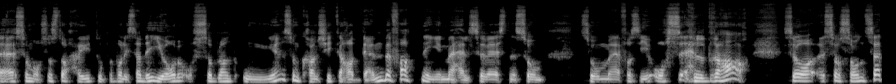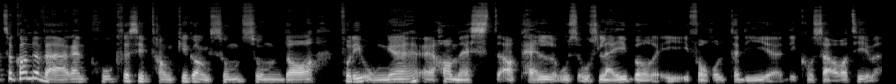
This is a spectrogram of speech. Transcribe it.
eh, som også står høyt oppe på lista. Det gjør det også blant unge som kanskje ikke har den befatningen med helsevesenet som, som eh, si, oss eldre har. Så, så, Sånn sett så kan det være en progressiv tankegang som, som da for de unge har mest appell hos, hos Labour i, i, forhold til de, de konservative.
